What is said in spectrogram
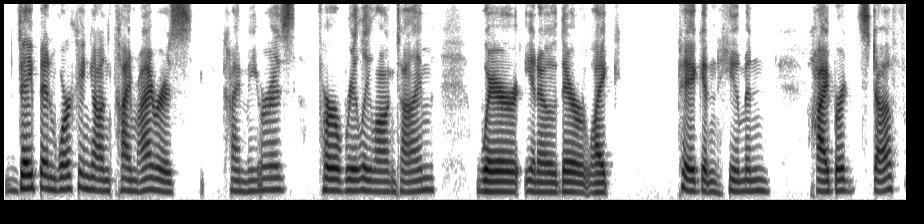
they've been working on chimeras, chimeras for a really long time, where you know they're like pig and human hybrid stuff.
